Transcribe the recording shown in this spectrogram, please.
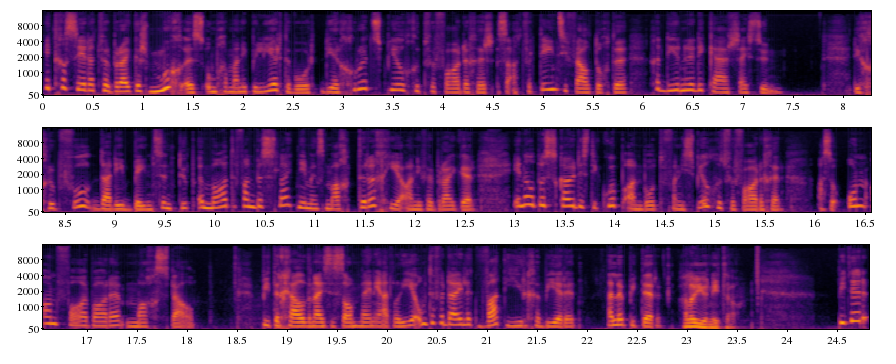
het gesê dat verbruikers moeg is om gemanipuleer te word deur groot speelgoedvervaardigers se advertensieveldtogte gedurende die Kersseisoen. Die groep voel dat die Benson Toep 'n mate van besluitnemingsmag teruggee aan die verbruiker en hul beskou dis die koopaanbod van die speelgoedvervaardiger as 'n onaanvaarbare magspel. Pieter Geldenhuys is saam met my in die ateljee om te verduidelik wat hier gebeur het. Hallo Pieter. Hallo Jonita. Pieter,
